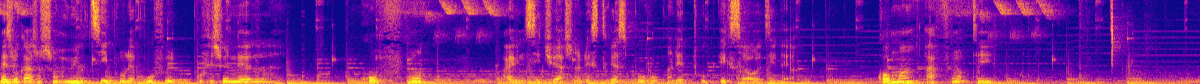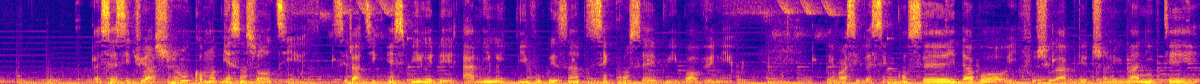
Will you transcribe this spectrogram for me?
Les occasions sont multiples où les professionnels confrontent à une situation de stress provoquant des troubles extraordinaires. Comment affronter ces situations, comment bien s'en sortir? Cet article inspiré de Ami vous présente 5 conseils pour y parvenir. Et voici les 5 conseils. D'abord, il faut se rappeler de son humanité,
